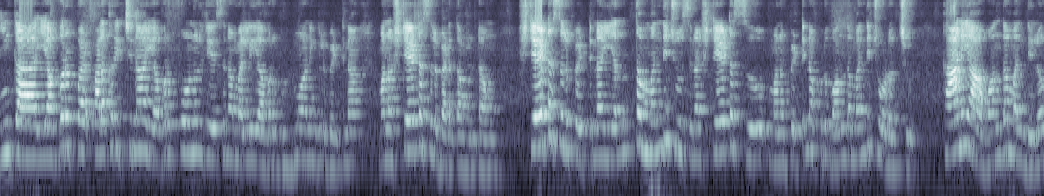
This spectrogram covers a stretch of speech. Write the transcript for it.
ఇంకా ఎవరు ప- పలకరించినా ఎవరు ఫోనులు చేసినా మళ్ళీ ఎవరు గుడ్ మార్నింగ్లు పెట్టినా మనం స్టేటస్లు పెడతా ఉంటాము. స్టేటస్లు పెట్టినా ఎంతమంది చూసినా స్టేటస్ మనం పెట్టినప్పుడు వంద మంది చూడొచ్చు. కానీ ఆ వంద మందిలో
